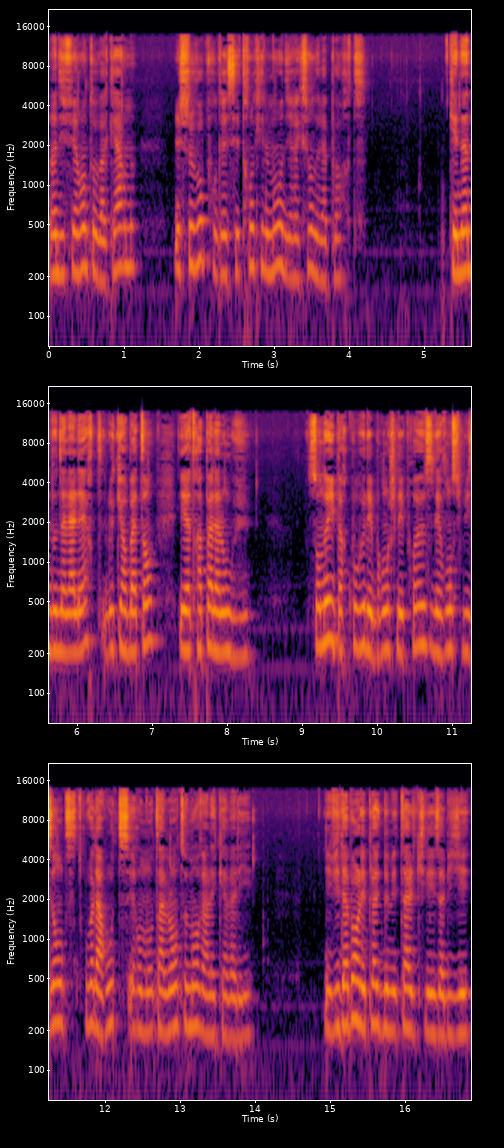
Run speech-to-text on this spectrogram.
Indifférentes au vacarme, les chevaux progressaient tranquillement en direction de la porte. Kenan donna l'alerte, le cœur battant, et attrapa la longue vue. Son œil parcourut les branches lépreuses, les ronces luisantes, trouva la route et remonta lentement vers les cavaliers. Il vit d'abord les plaques de métal qui les habillaient,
